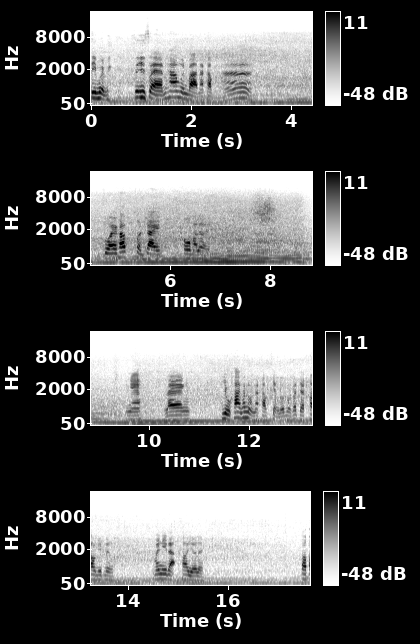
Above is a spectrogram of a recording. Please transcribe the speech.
สี่หมื่นสี่แสนห้าหมื่นบาทนะครับอ่าสวยครับสนใจโทรมาเลยไงแรงอยู่ข้างถนนนะครับ เสียงรถมันก็จะเข้านิดนึง ไม่นิดอะเข้าเยอะเลย ต่อไป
